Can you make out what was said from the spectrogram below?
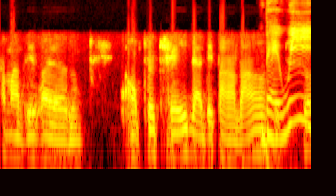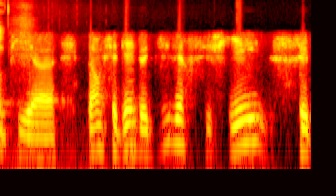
comment dire, euh, on peut créer de la dépendance. Ben oui. puis, donc, c'est bien de diversifier ses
